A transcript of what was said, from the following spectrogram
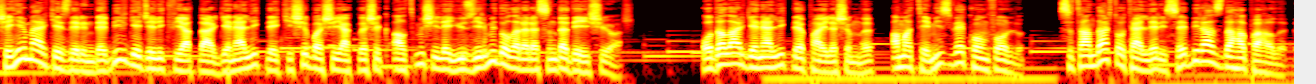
Şehir merkezlerinde bir gecelik fiyatlar genellikle kişi başı yaklaşık 60 ile 120 dolar arasında değişiyor. Odalar genellikle paylaşımlı ama temiz ve konforlu. Standart oteller ise biraz daha pahalı.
